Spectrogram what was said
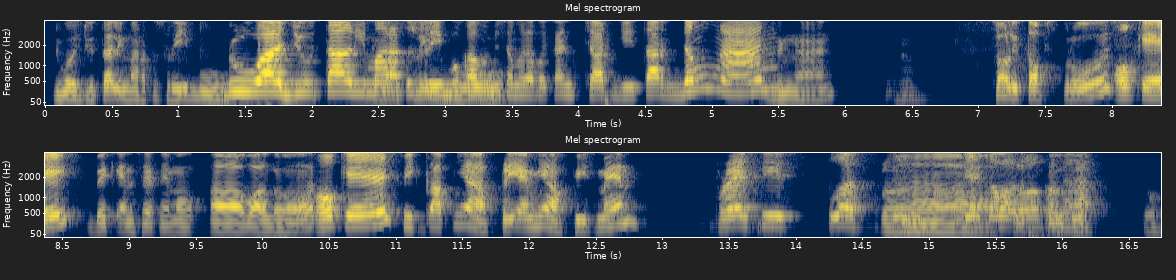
Dua juta lima ratus ribu Dua juta lima ratus ribu 500.000. kamu bisa mendapatkan chart gitar dengan dengan solid top spruce, Oke, back end setnya mau eh, walnut, oke, pickupnya, preampnya Fishman, Precis Plus tuh. Ah, Oke, plus tolong two kamera. Tuh,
